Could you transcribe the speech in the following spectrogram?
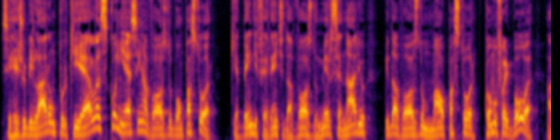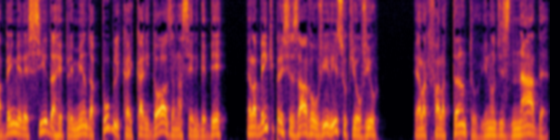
se rejubilaram porque elas conhecem a voz do bom pastor, que é bem diferente da voz do mercenário e da voz do mau pastor. Como foi boa a bem merecida reprimenda pública e caridosa na CNBB. Ela bem que precisava ouvir isso que ouviu. Ela que fala tanto e não diz nada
